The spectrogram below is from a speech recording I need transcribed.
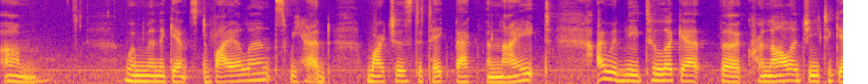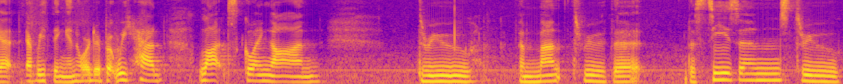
um, Women Against Violence. We had marches to take back the night. I would need to look at the chronology to get everything in order, but we had lots going on through the month, through the, the seasons, through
